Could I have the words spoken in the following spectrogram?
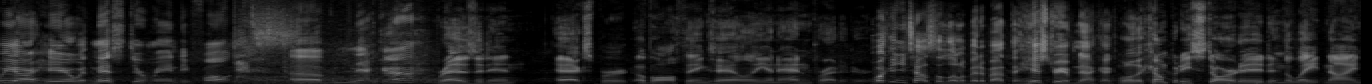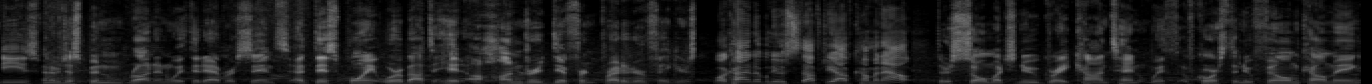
We are here with Mr. Randy Falk of NECA. resident expert of all things alien and predator. What can you tell us a little bit about the history of NECA? Well, the company started in the late 90s and have just been running with it ever since. At this point, we're about to hit 100 different predator figures. What kind of new stuff do you have coming out? There's so much new great content with, of course, the new film coming,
